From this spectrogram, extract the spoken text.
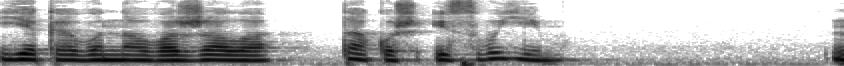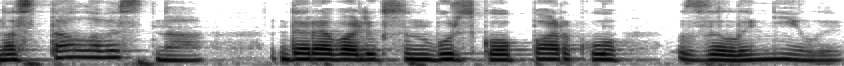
яке вона вважала також і своїм. Настала весна, дерева Люксембурзького парку зеленіли.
